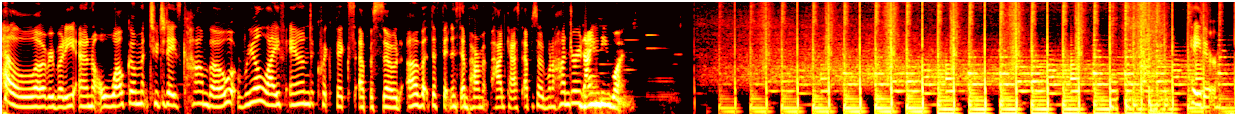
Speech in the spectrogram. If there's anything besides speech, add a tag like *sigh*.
Hello, everybody, and welcome to today's combo real life and quick fix episode of the Fitness Empowerment Podcast, episode 191. Hey there,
